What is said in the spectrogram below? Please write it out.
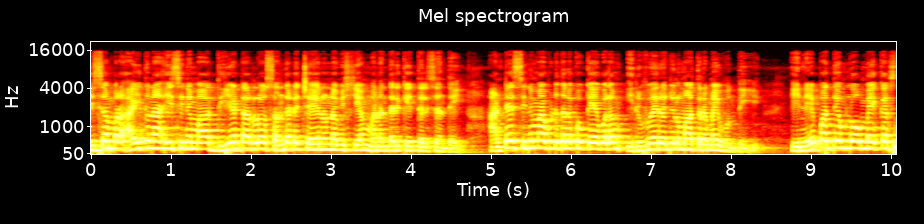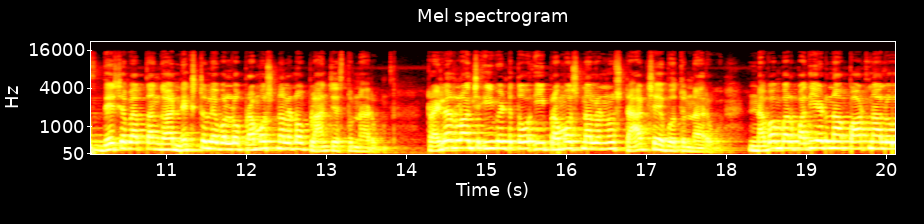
డిసెంబర్ ఐదున ఈ సినిమా థియేటర్లో సందడి చేయనున్న విషయం మనందరికీ తెలిసిందే. అంటే సినిమా విడుదలకు కేవలం ఇరవై రోజులు మాత్రమే ఉంది. ఈ నేపథ్యంలో మేకర్స్ దేశవ్యాప్తంగా నెక్స్ట్ లెవెల్లో ప్రమోషనలను ప్లాన్ చేస్తున్నారు. ట్రైలర్ లాంచ్ ఈవెంట్తో ఈ ప్రమోషనల్ను స్టార్ట్ చేయబోతున్నారు. నవంబర్ పదిహేడున పాట్నాలో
